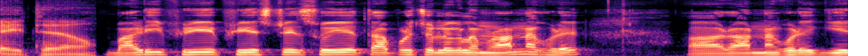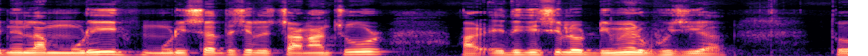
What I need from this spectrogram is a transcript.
later. বাড়ি ফিরে ফ্রেশ ট্রেশ হয়ে তারপরে চলে গেলাম রান্নাঘরে। আর রান্নাঘরে গিয়ে নিলাম মুড়ি। মুড়ির সাথে ছিল চানাচুর আর এদিকে ছিল ডিমের ভুজিয়া। তো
